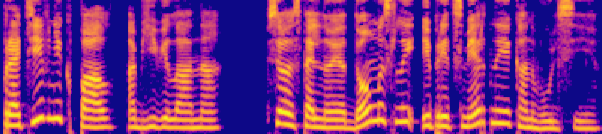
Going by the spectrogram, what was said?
«Противник пал», — объявила она. «Все остальное — домыслы и предсмертные конвульсии».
